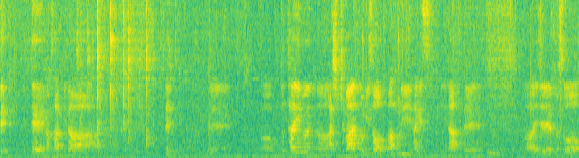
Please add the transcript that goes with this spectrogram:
네, 네, 감사합니다. 네, 네, 어, 포토타임은 어, 아쉽지만 여기서 마무리하겠습니다. 네, 어, 이제 벌써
